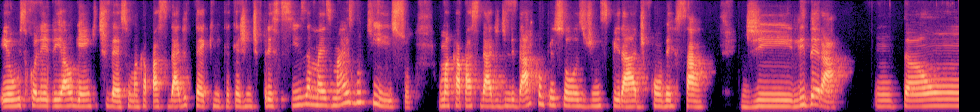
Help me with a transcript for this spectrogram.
eu escolheria alguém que tivesse uma capacidade técnica que a gente precisa, mas mais do que isso, uma capacidade de lidar com pessoas, de inspirar, de conversar, de liderar. Então,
